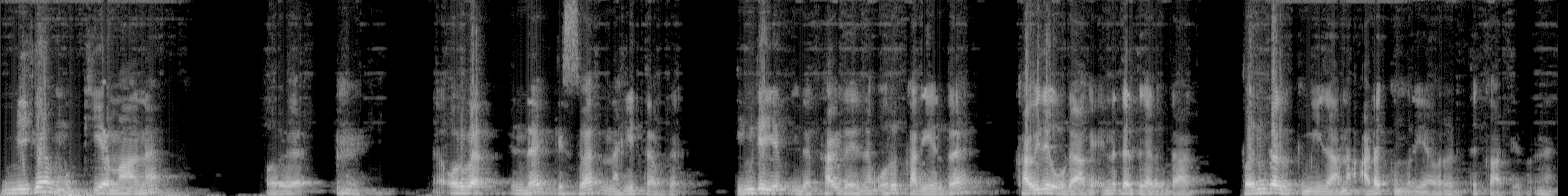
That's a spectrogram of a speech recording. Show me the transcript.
மிக முக்கியமான ஒரு ஒருவர். இந்த கிஸ்வர் நகித்தவர்கள் இங்கேயும் இந்த கவிதை ஒரு கதை என்ற கவிதை ஊடாக என்ன தெரிவித்து என்றால் பெண்களுக்கு மீதான அடக்குமுறையை அவர் எடுத்து காட்டியிருக்கிறார்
